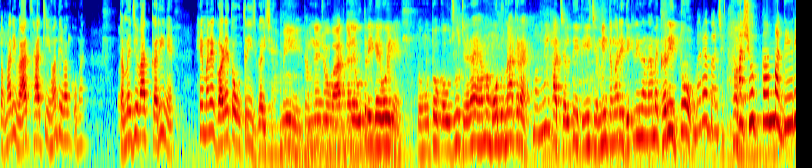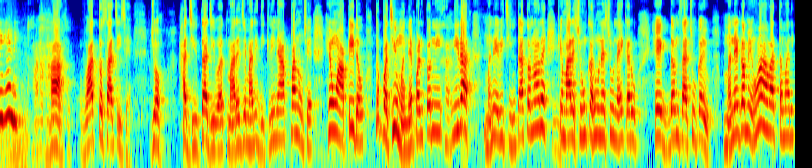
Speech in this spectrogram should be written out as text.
તમારી વાત સાચી હં દેવાંગકુમાર. તમે જે વાત કરીને હે મને ગળે તો ઉતરી જ ગઈ છે. મમ્મી તમને જો વાત ગળે ઉતરી ગઈ હોય ને તો હું તો કહું છું જરાય આમાં મોડું ના કરાય. મમ્મી. હા જલ્દીથી જમીન તમારી દીકરીના નામે ખરીદ દો. બરાબર છે. આ શુભ કામમાં દેરી હે ને? હા વાત તો સાચી છે. જો હા જીવતા જીવત મારે જે મારી દીકરીને આપવાનું છે એ હું આપી દઉં. તો પછી મને પણ તો નિરાશ. મને એવી ચિંતા તો ન રહે કે મારે શું કરવું ને શું નહીં કરવું એ એકદમ સાચું કહ્યું. મને ગમે હો આ વાત તમારી.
